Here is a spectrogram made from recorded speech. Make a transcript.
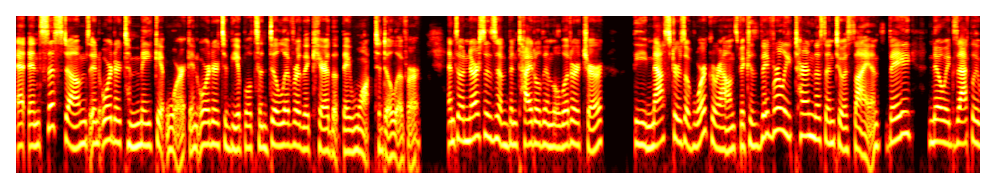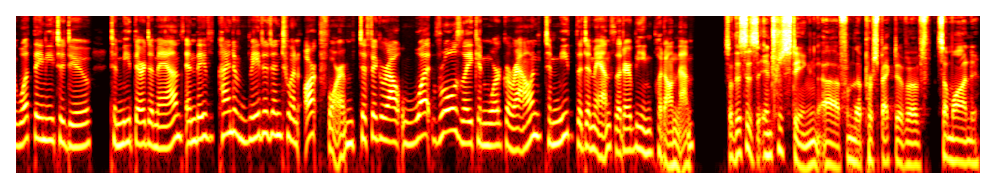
and, and systems in order to make it work, in order to be able to deliver the care that they want to deliver. And so, nurses have been titled in the literature the masters of workarounds because they've really turned this into a science. They know exactly what they need to do to meet their demands. And they've kind of made it into an art form to figure out what rules they can work around to meet the demands that are being put on them. So this is interesting uh, from the perspective of someone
